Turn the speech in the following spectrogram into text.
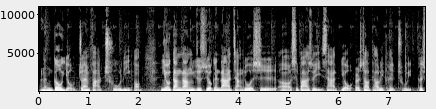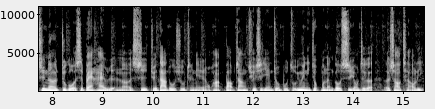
能够有专法处理哦。因为刚刚就是有跟大家讲，如果是呃十八岁以下有儿少条例可以处理，可是呢，如果是被害人呢是绝大多数成年人的话，保障却是严重不足，因为你就不能够适用这个儿少条例。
